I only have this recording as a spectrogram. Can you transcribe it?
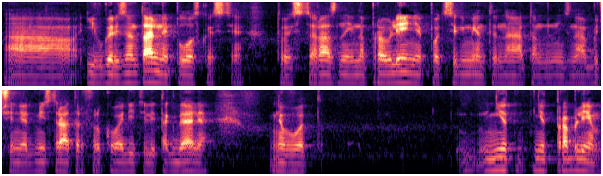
а, и в горизонтальной плоскости, то есть разные направления под сегменты на там, не знаю, обучение администраторов, руководителей и так далее. Вот. Нет, нет проблем.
